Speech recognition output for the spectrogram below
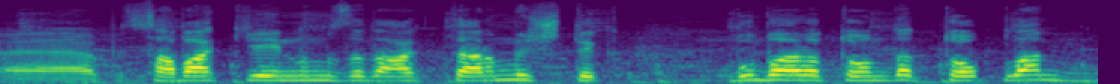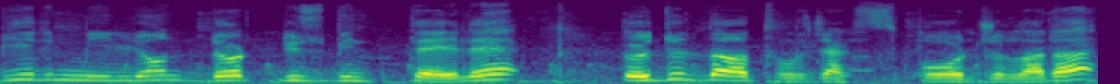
e, sabah yayınımızda da aktarmıştık. Bu maratonda toplam 1 milyon 400 bin TL ödül dağıtılacak sporculara.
